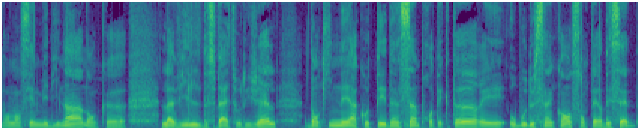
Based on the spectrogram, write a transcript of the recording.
Dans l'ancienne Médina, donc euh, la ville de Sbatou Rigel. Donc il naît à côté d'un saint protecteur et au bout de cinq ans, son père décède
